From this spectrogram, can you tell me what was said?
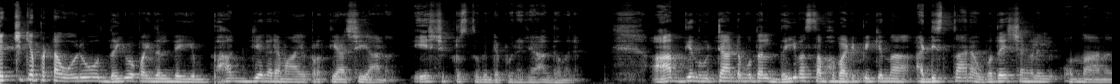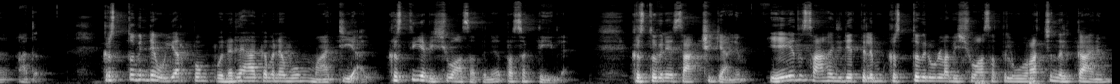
രക്ഷിക്കപ്പെട്ട ഓരോ ദൈവ പൈതലിന്റെയും ഭാഗ്യകരമായ പ്രത്യാശയാണ് യേശുക്രിസ്തുവിന്റെ പുനരാഗമനം. ആദ്യ നൂറ്റാണ്ട് മുതൽ ദൈവസഭ പഠിപ്പിക്കുന്ന അടിസ്ഥാന ഉപദേശങ്ങളിൽ ഒന്നാണ് അത്. ക്രിസ്തുവിന്റെ ഉയർപ്പും പുനരാഗമനവും മാറ്റിയാൽ ക്രിസ്തീയ വിശ്വാസത്തിന് പ്രസക്തിയില്ല. ക്രിസ്തുവിനെ സാക്ഷിക്കാനും ഏത് സാഹചര്യത്തിലും ക്രിസ്തുവിലുള്ള വിശ്വാസത്തിൽ ഉറച്ചു നിൽക്കാനും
